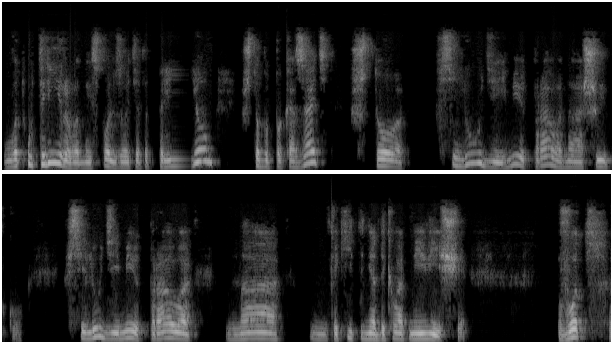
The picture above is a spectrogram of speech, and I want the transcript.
вот утрированно использовать этот прием, чтобы показать, что все люди имеют право на ошибку, все люди имеют право на какие-то неадекватные вещи. Вот э,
